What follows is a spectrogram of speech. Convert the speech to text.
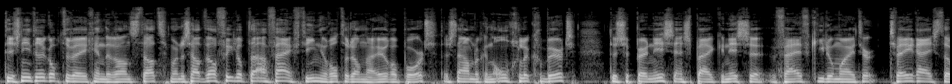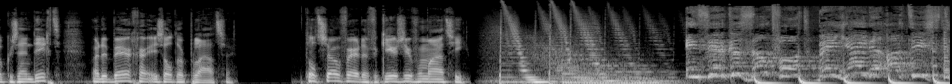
Het is niet druk op de wegen in de Randstad, maar er staat wel file op de A15 Rotterdam naar Europoort. Er is namelijk een ongeluk gebeurd. Tussen Pernis en Spijkenisse 5 kilometer. Twee rijstroken zijn dicht, maar de berger is al ter plaatse. Tot zover de verkeersinformatie. In Circus Zandvoort ben jij de artiest.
